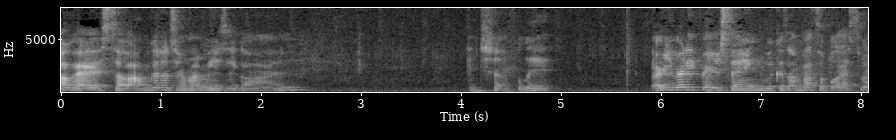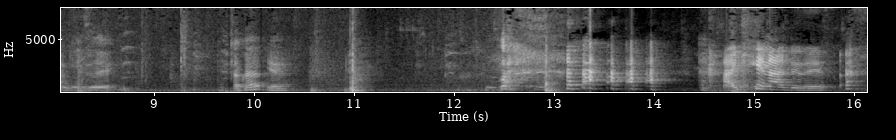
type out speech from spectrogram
Okay, so I'm gonna turn my music on and shuffle it. Are you ready for your saying? Because I'm about to blast my music. Okay? Yeah. I cannot do this.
